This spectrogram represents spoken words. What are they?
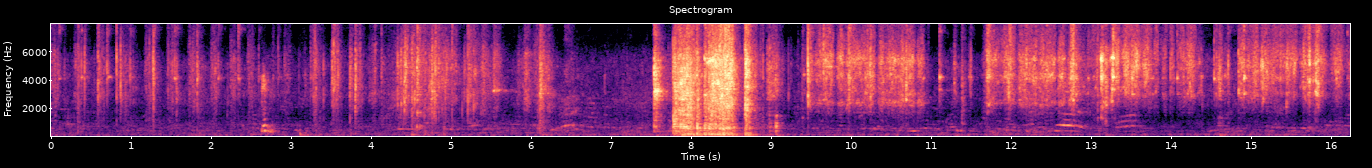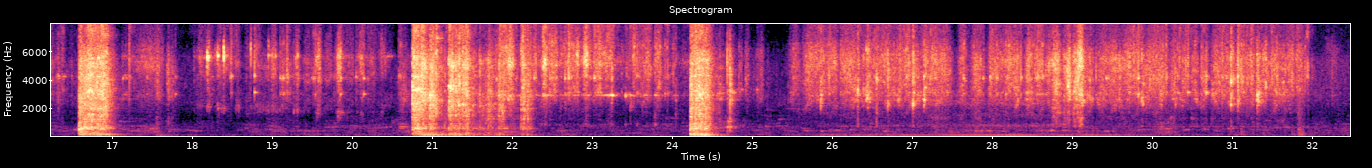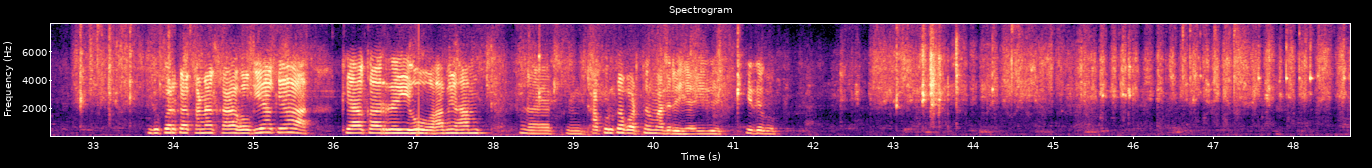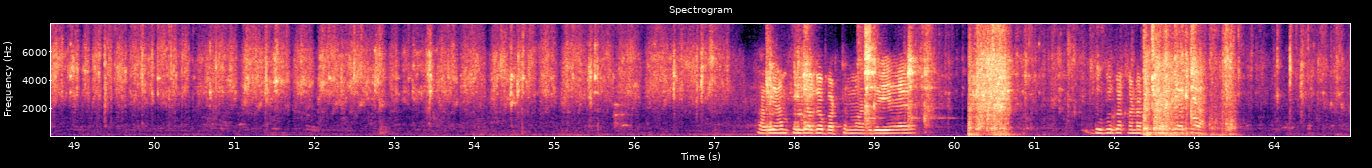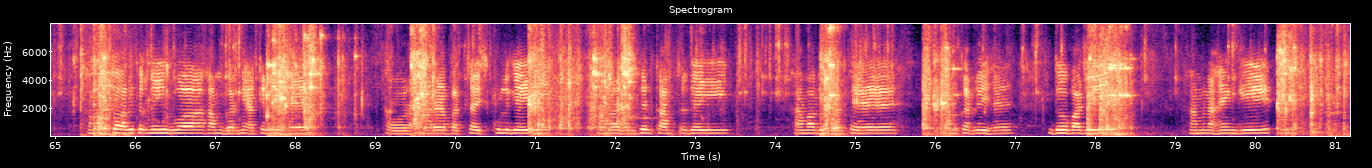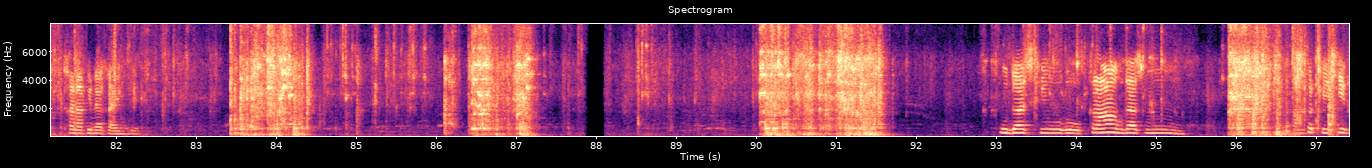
दोपहर का खाना खा, हो गया क्या? क्या कर रही हो? हमें हम ठाकुर का बर्तन माज रही है, ये ये देखो। अभी हम पूजा का बर्तन माज रही है। दोपहर का खाना पीना हो गया क्या? तो अभी तक नहीं हुआ। हम घर में अकेले हैं और हमारा बच्चा स्कूल गई, हमारा हस्बैंड काम कर गई, हम अभी घर पे है, काम कर रही है। दो बजे हम नहाएँगे, खाना पीना खाएँगे। उदास क्यों हो? कहाँ उदास हूँ? ขึ้นไปกิน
